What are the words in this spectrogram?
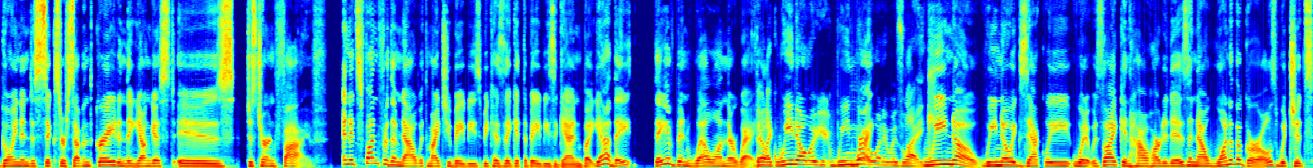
going into sixth or seventh grade, and the youngest is just turned five. And it's fun for them now with my two babies because they get the babies again. But yeah, they they have been well on their way. They're like, "We know what we know Right. what it was like." We know. We know exactly what it was like and how hard it is. And now one of the girls, which it's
